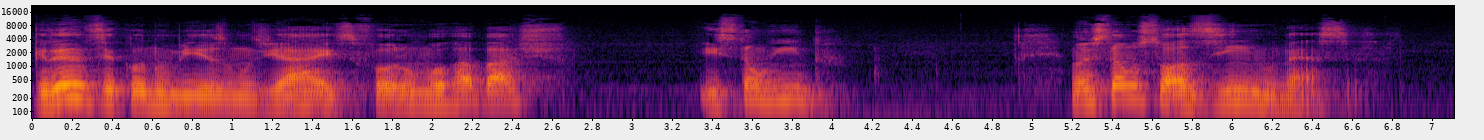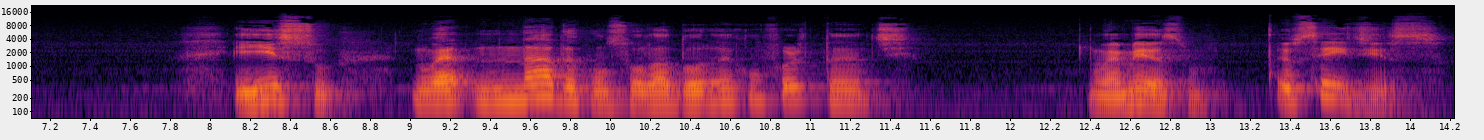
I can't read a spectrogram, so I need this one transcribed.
Grandes economias mundiais foram morro abaixo e estão indo. Não estamos sozinhos nessa. E isso não é nada consolador ou reconfortante. Não é mesmo? Eu sei disso.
